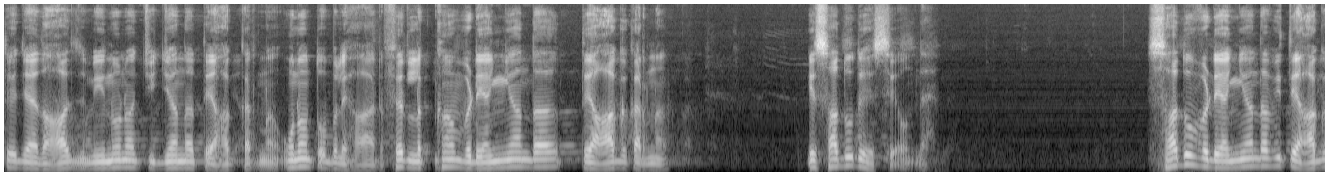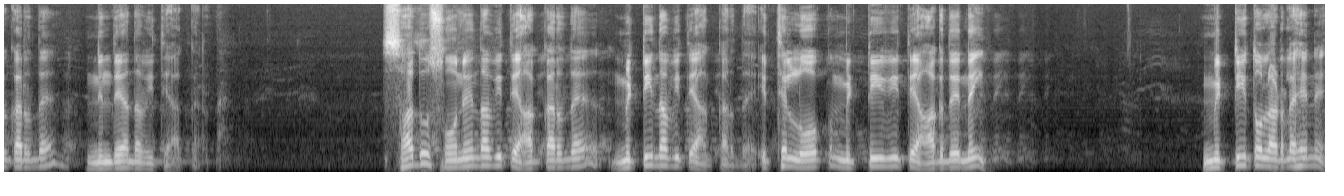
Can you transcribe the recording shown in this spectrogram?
ਤੇ ਜਾਇਦਾਦ ਜ਼ਮੀਨ ਉਹਨਾਂ ਚੀਜ਼ਾਂ ਦਾ ਤਿਆਗ ਕਰਨਾ, ਉਹਨਾਂ ਤੋਂ ਬਲਿਹਾਰ, ਫਿਰ ਲੱਖਾਂ ਵਡਿਆਈਆਂ ਦਾ ਤਿਆਗ ਕਰਨਾ, ਇਹ ਸਾਧੂ ਦੇ ਹਿੱਸੇ ਆਉਂਦਾ ਹੈ। ਸਾਧੂ ਵਡਿਆਈਆਂ ਦਾ ਵੀ ਤਿਆਗ ਕਰਦਾ ਹੈ, ਨਿੰਦਿਆਂ ਦਾ ਵੀ ਤਿਆਗ ਕਰਦਾ ਹੈ। ਸਾਧੂ ਸੋਨੇ ਦਾ ਵੀ ਤਿਆਗ ਕਰਦਾ ਹੈ, ਮਿੱਟੀ ਦਾ ਵੀ ਤਿਆਗ ਕਰਦਾ ਹੈ। ਇੱਥੇ ਲੋਕ ਮਿੱਟੀ ਵੀ ਤਿਆਗਦੇ ਨਹੀਂ। ਮਿੱਟੀ ਤੋਂ ਲੜ ਰਹੇ ਨੇ।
